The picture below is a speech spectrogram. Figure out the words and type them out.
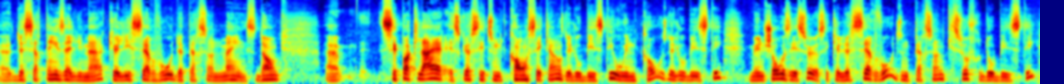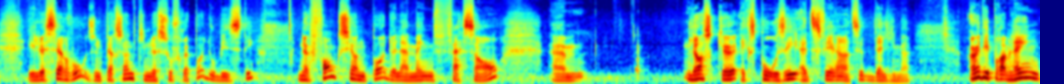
euh, de certains aliments que les cerveaux de personnes minces. Donc, euh, c'est pas clair, est-ce que c'est une conséquence de l'obésité ou une cause de l'obésité, mais une chose est sûre, c'est que le cerveau d'une personne qui souffre d'obésité et le cerveau d'une personne qui ne souffre pas d'obésité ne fonctionnent pas de la même façon euh, lorsque exposés à différents types d'aliments. Un des problèmes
